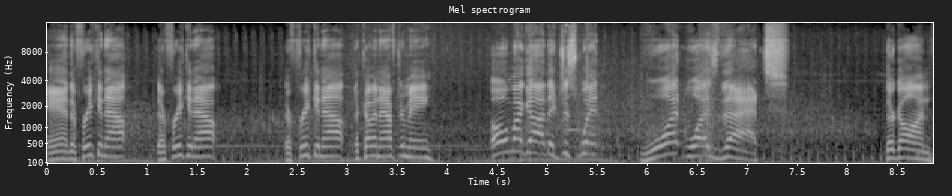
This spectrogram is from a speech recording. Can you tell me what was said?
And they're freaking out. They're freaking out. They're freaking out. They're coming after me. Oh my god, they just went... What was that? They're gone.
